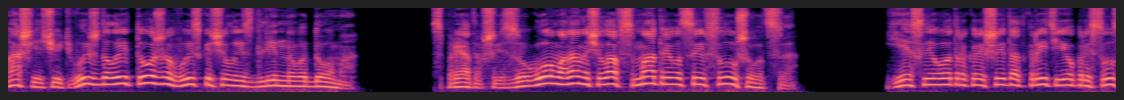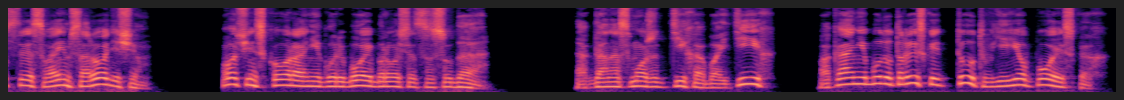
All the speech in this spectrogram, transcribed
Ашья чуть выждала и тоже выскочила из длинного дома. Спрятавшись за углом, она начала всматриваться и вслушиваться. Если отрок решит открыть ее присутствие своим сородичам, очень скоро они гурьбой бросятся сюда. Тогда она сможет тихо обойти их, пока они будут рыскать тут, в ее поисках.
